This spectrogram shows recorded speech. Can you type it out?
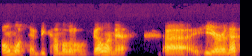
almost have become a little villainous uh, here, and that's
